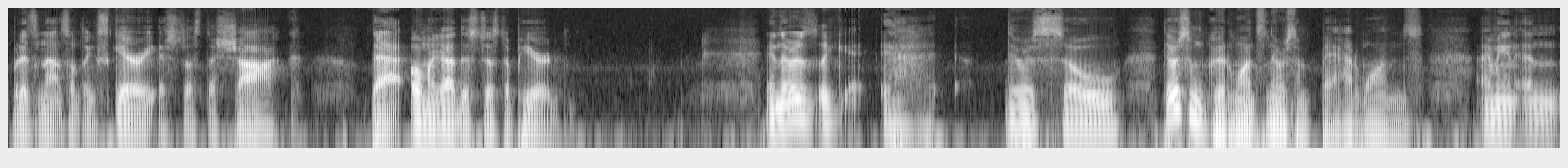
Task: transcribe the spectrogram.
But it's not something scary; it's just a shock that oh my god, this just appeared. And there was like, there was so there were some good ones and there were some bad ones. I mean, and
